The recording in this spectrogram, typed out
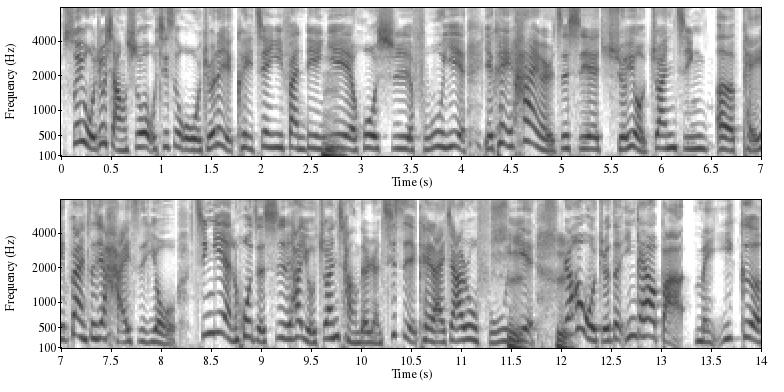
所以我就想说，其实我觉得也可以建议饭店业或是服务业也可以害尔这些学有专精，呃，陪伴这些孩子有经验或者是他有专长的人，其实也可以来加入服务业。然后我觉得应该要把每一个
